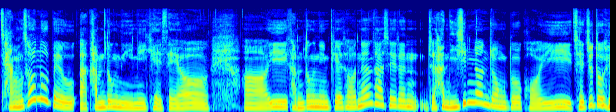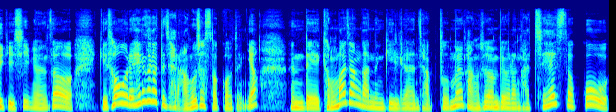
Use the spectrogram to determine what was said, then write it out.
장선우 배우 아 감독님이 계세요. 어, 이 감독님께서는 사실은 이제 한 20년 정도 거의 제주도에 계시면서 이렇게 서울에 행사 같은 잘 안 오셨었거든요. 근데 경마장 가는 길 이라는 작품을 강수연 배우랑 같이 했었고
